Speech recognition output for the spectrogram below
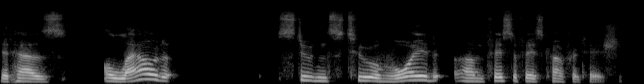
it has allowed students to avoid um, face-to-face confrontation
